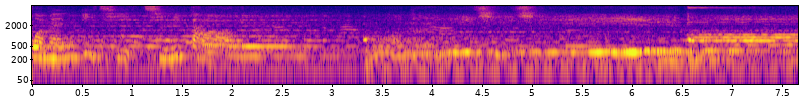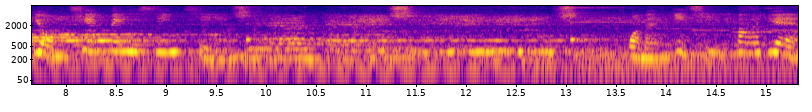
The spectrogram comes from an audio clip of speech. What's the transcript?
我们一起祈祷，用谦卑心情，我们一起发愿。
